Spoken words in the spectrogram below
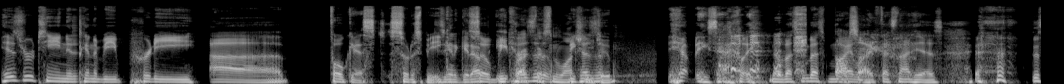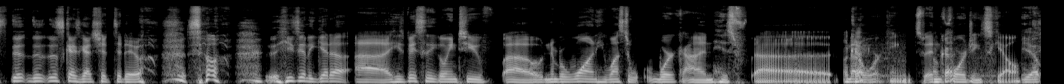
his routine is going to be pretty uh focused, so to speak. He's gonna get up, so eat breakfast, of, and watch because of- YouTube. Yep, exactly. No, that's that's my Oh, life. That's not his. this, this this guy's got shit to do. So he's gonna get a. Uh, he's basically going to. Uh, number one, he wants to work on his uh, Okay. metalworking and Okay. forging skill Yep.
